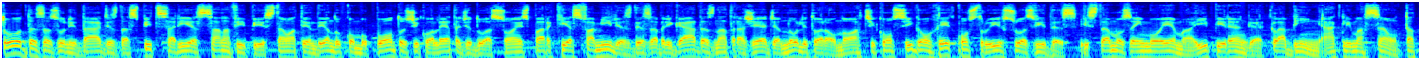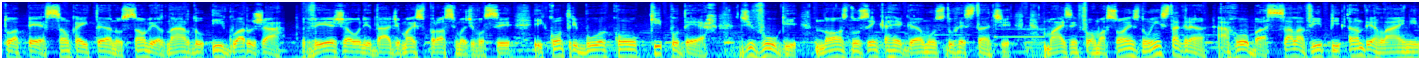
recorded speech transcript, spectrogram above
Todas as unidades das pizzarias Sala VIP estão atendendo como pontos de coleta de doações para que as famílias desabrigadas na tragédia no litoral norte consigam reconstruir suas vidas. Estamos em Moema, Ipiranga, Clabim, Aclimação, Tatuapé, São Caetano, São Bernardo e Guarujá. Veja a unidade mais próxima de você e contribua com o que puder. Divulgue, nós nos encarregamos do restante. Mais informações no Instagram, arroba underline.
